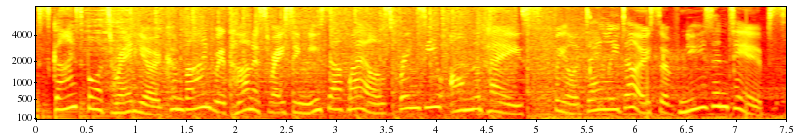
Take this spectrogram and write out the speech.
Sky Sports Radio combined with Harness Racing New South Wales brings you on the pace for your daily dose of news and tips.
